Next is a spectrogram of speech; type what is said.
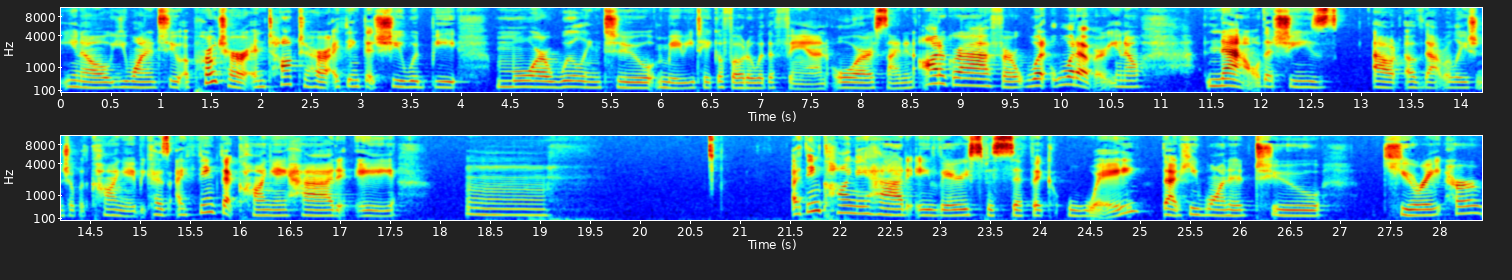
you know you wanted to approach her and talk to her i think that she would be more willing to maybe take a photo with a fan or sign an autograph or what whatever you know now that she's out of that relationship with Kanye because I think that Kanye had a um, I think Kanye had a very specific way that he wanted to curate her,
